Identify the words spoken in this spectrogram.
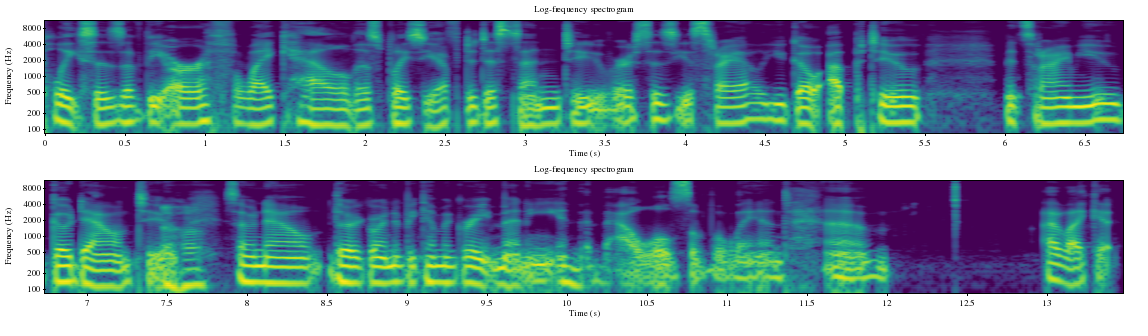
places of the earth, like hell, this place you have to descend to, versus Israel, you go up to, Mitzrayim, you go down to. Uh-huh. So now they're going to become a great many in the bowels of the land. Um, I like it.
